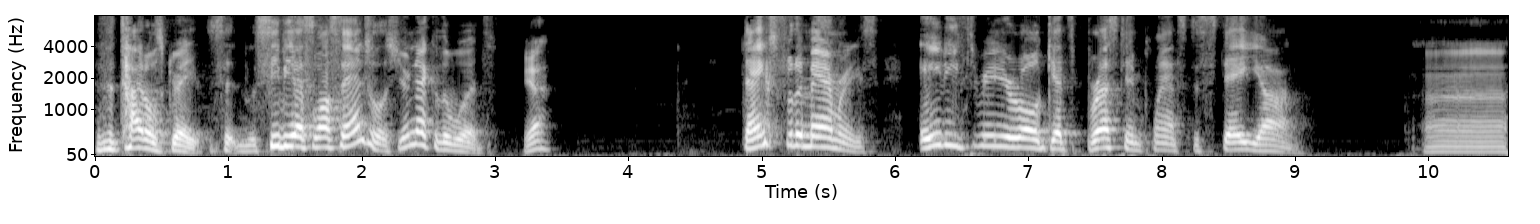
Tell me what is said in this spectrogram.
the title's great. CBS Los Angeles, your neck of the woods. yeah. Thanks for the memories. 83 year old gets breast implants to stay young. Uh,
